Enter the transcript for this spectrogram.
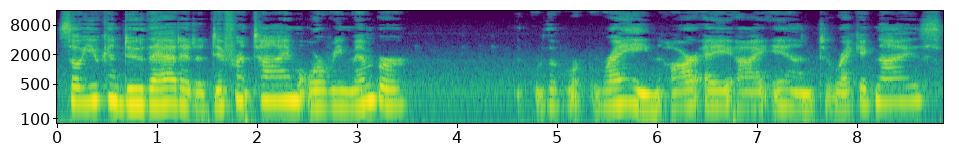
So you can do that at a different time or remember the rain, R A I N, to recognize.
